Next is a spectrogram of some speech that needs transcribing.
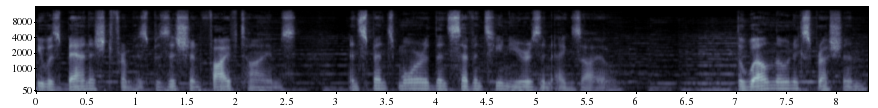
He was banished from his position five times and spent more than 17 years in exile. The well-known expression,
